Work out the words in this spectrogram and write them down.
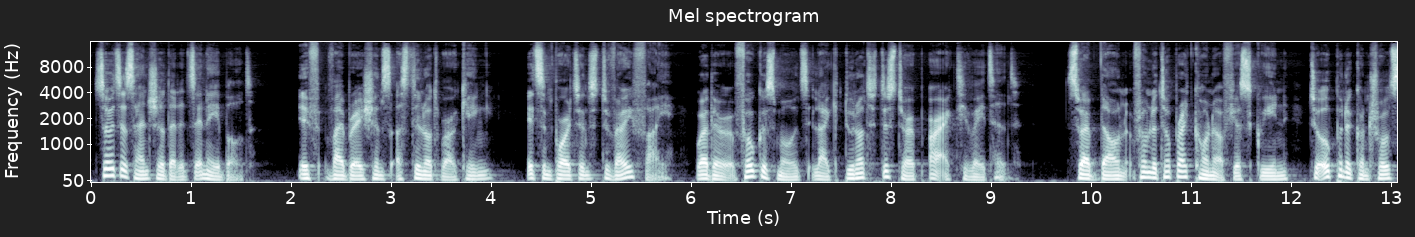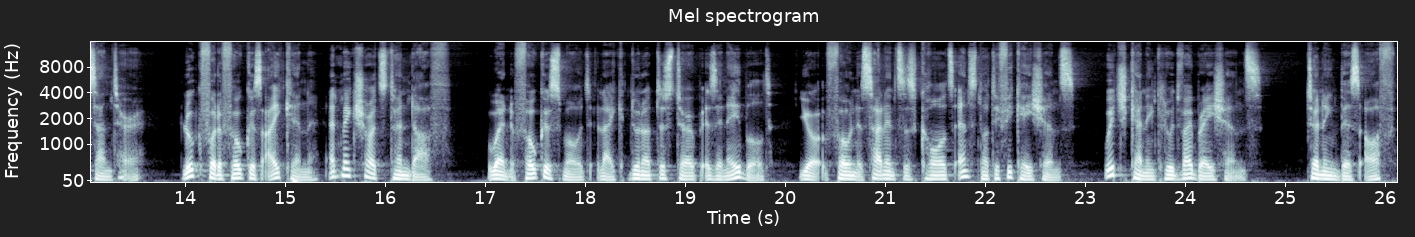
so it's essential that it's enabled. If vibrations are still not working, it's important to verify whether focus modes like Do Not Disturb are activated. Swipe down from the top right corner of your screen to open the control center. Look for the focus icon and make sure it's turned off. When focus mode like Do Not Disturb is enabled, your phone silences calls and notifications, which can include vibrations. Turning this off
